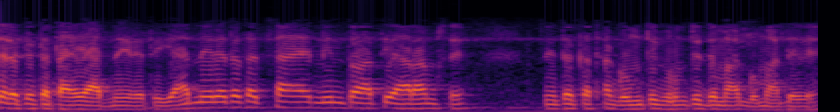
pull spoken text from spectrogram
मेरे को कथा याद नहीं रहती। याद नहीं रहता तो अच्छा है, नींद तो आती आराम से। नहीं तो कथा घूमती घूमती दिमाग घुमा देवे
